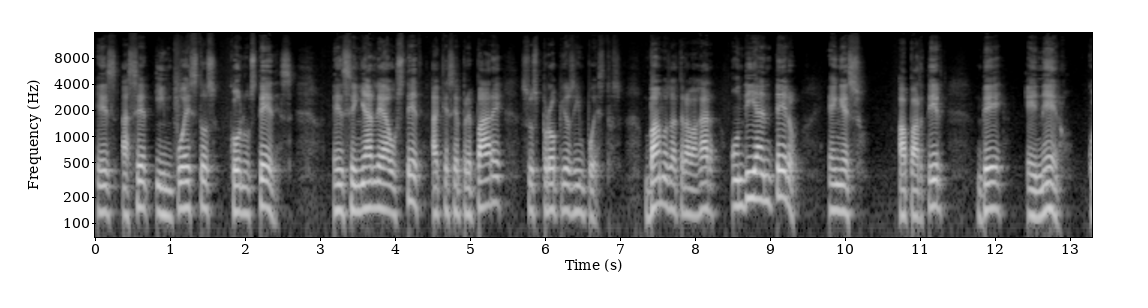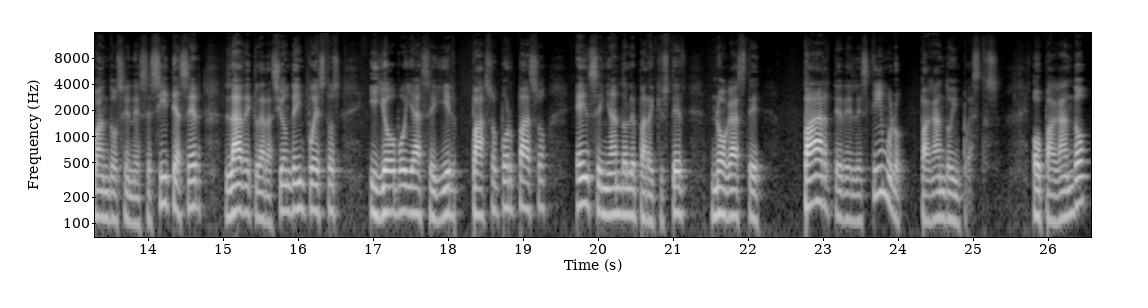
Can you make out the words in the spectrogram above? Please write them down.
es hacer impuestos con ustedes, enseñarle a usted a que se prepare sus propios impuestos. Vamos a trabajar un día entero en eso, a partir de enero cuando se necesite hacer la declaración de impuestos y yo voy a seguir paso por paso enseñándole para que usted no gaste parte del estímulo pagando impuestos o pagando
